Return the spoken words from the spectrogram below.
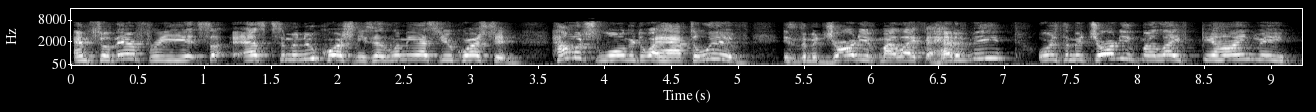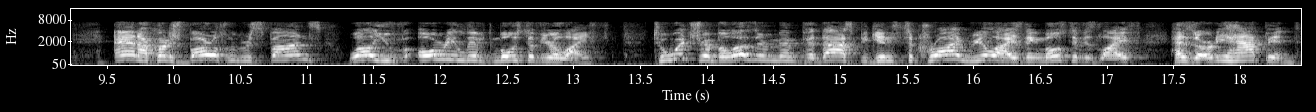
And so therefore, he asks him a new question. He says, let me ask you a question. How much longer do I have to live? Is the majority of my life ahead of me? Or is the majority of my life behind me? And HaKadosh Baruch Hu responds, well, you've already lived most of your life. To which Rabbi Elazar ben Pedas begins to cry, realizing most of his life has already happened.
